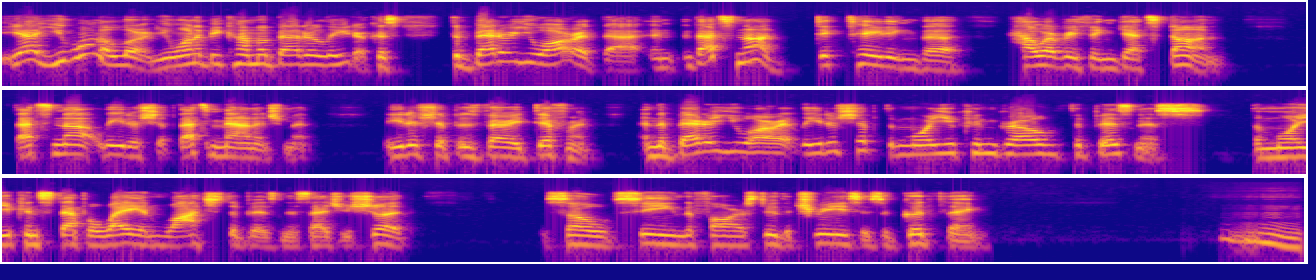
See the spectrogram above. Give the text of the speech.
yeah, you want to learn. You want to become a better leader because the better you are at that, and that's not dictating the how everything gets done. That's not leadership. That's management. Leadership is very different. And the better you are at leadership, the more you can grow the business, the more you can step away and watch the business as you should. So seeing the forest through the trees is a good thing. Hmm.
